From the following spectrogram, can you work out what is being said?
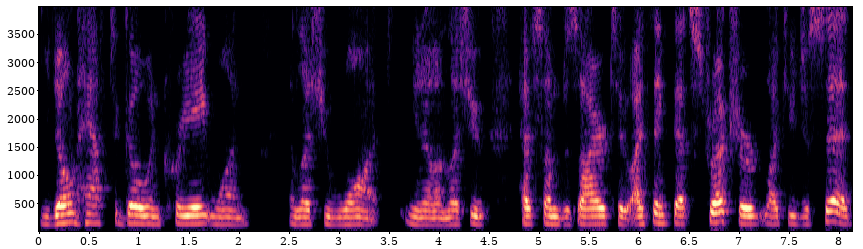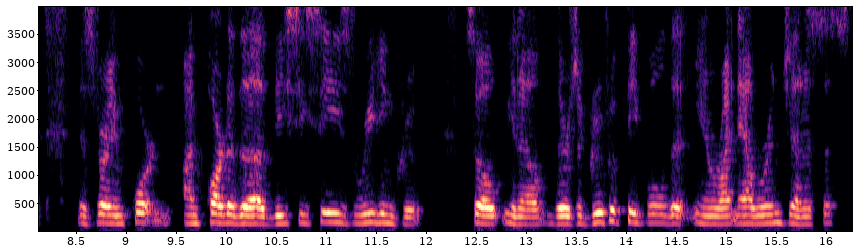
You don't have to go and create one unless you want, you know, unless you have some desire to. I think that structure, like you just said, is very important. I'm part of the VCC's reading group. So, you know, there's a group of people that, you know, right now we're in Genesis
